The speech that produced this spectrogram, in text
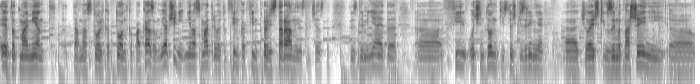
этот момент там настолько тонко показан. Я вообще не, не рассматриваю этот фильм как фильм про рестораны, если честно. То есть для меня это э, фильм очень тонкий с точки зрения э, человеческих взаимоотношений, э,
